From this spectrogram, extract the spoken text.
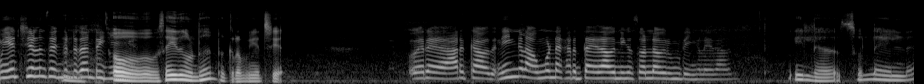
முயற்சியெல்லாம் செஞ்சுட்டு தான் ஓ இருக்கீங்க ஓ, செய்து கொண்டு தான் இருக்கிற முயற்சியை வேற யாருக்காவது நீங்களா? உங்களோட கருத்தை ஏதாவது நீங்க சொல்ல விரும்புறீங்களா ஏதாவது? இல்லை சொல்ல இல்லை.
